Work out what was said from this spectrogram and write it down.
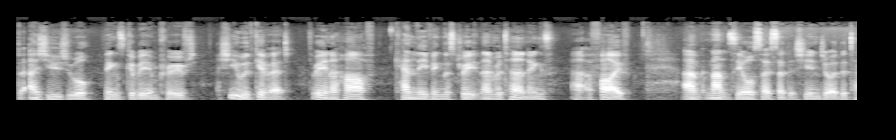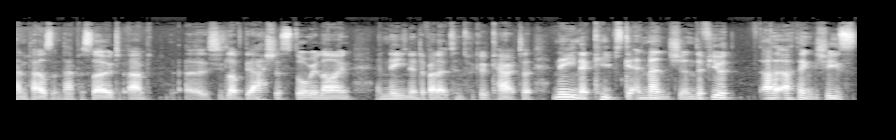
But as usual, things could be improved. She would give it three and a half. Ken leaving the street then returnings out of five. Um, Nancy also said that she enjoyed the 10,000th episode. Um, uh, she loved the Asha storyline, and Nina developed into a good character. Nina keeps getting mentioned. If you, I, I think she's.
